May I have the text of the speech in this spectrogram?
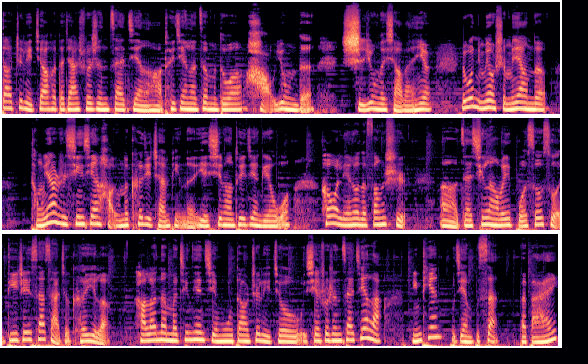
到这里就要和大家说声再见了哈。推荐了这么多好用的、实用的小玩意儿，如果你们有什么样的同样是新鲜好用的科技产品呢，也希望推荐给我。和我联络的方式，啊，在新浪微博搜索 DJ 萨萨就可以了。好了，那么今天节目到这里就先说声再见了，明天不见不散，拜拜。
